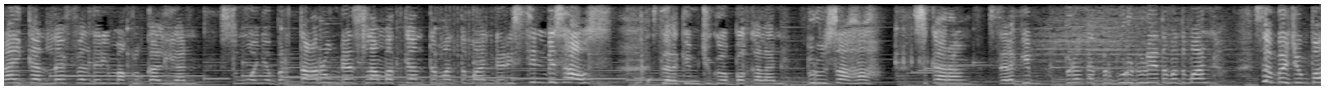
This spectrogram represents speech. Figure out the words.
naikkan level dari makhluk kalian. Semuanya bertarung dan selamatkan teman-teman dari Sinbis House. Stella juga bakalan berusaha. Sekarang Stella berangkat berburu dulu ya teman-teman. Sampai jumpa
